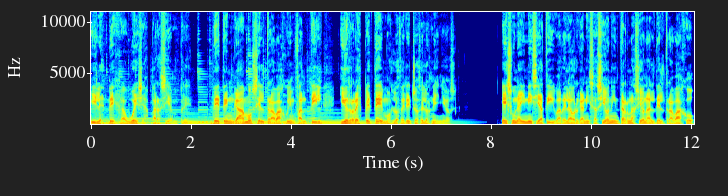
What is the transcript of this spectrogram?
y les deja huellas para siempre. Detengamos el trabajo infantil y respetemos los derechos de los niños. Es una iniciativa de la Organización Internacional del Trabajo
